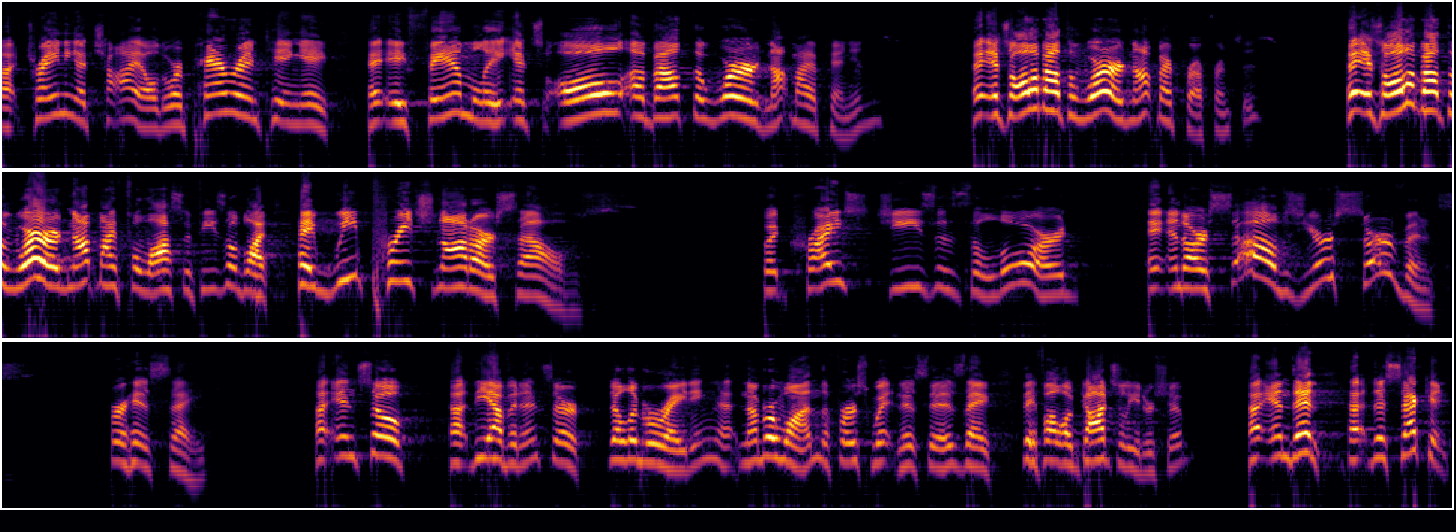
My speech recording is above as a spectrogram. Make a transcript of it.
uh, training a child or parenting a, a family, it's all about the Word, not my opinions. It's all about the Word, not my preferences. It's all about the Word, not my philosophies of life. Hey, we preach not ourselves, but Christ Jesus the Lord and ourselves your servants for his sake. Uh, and so uh, the evidence are deliberating. Uh, number one, the first witness is they, they followed God's leadership. Uh, and then uh, the second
